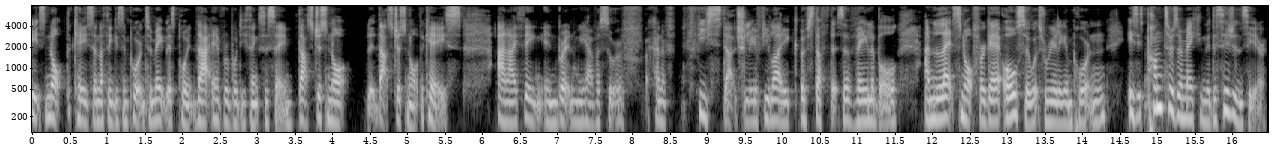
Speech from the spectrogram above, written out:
It's not the case, and I think it's important to make this point, that everybody thinks the same. That's just not that's just not the case. And I think in Britain we have a sort of a kind of feast, actually, if you like, of stuff that's available. And let's not forget also what's really important is is punters are making the decisions here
